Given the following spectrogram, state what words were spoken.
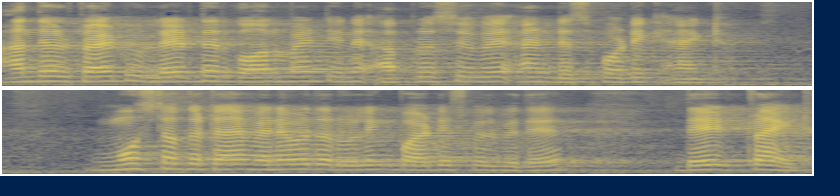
And they will try to lead their government in an oppressive way and despotic act. Most of the time whenever the ruling parties will be there they tried.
